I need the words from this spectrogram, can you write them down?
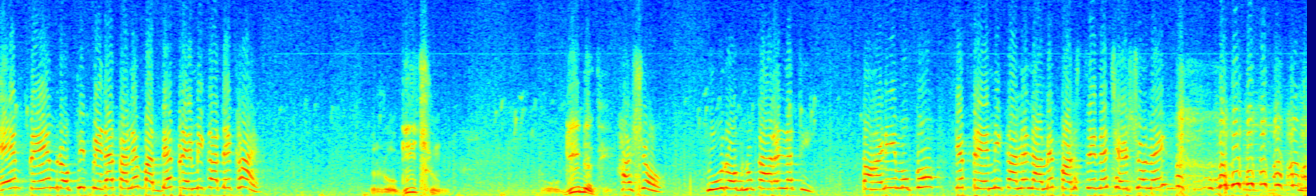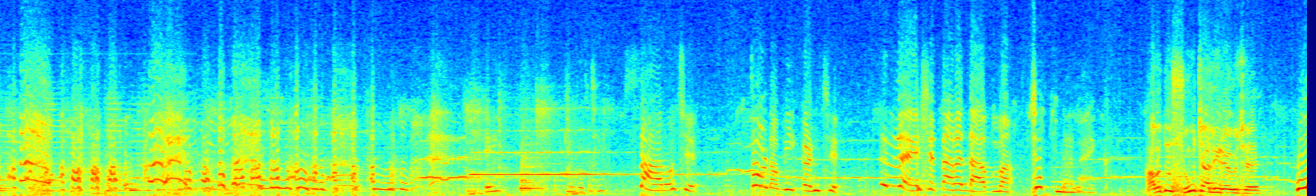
એમ પ્રેમ રોગથી પીડાતાને બધે પ્રેમિકા દેખાય. રોગી છું. ભોગી નથી. હશો. હું રોગનું કારણ નથી. પાણી મૂકો કે પ્રેમિકાને નામે પડસીને છેડશો નહીં? એ કેવો છે? સારો છે. થોડો બીકણ છે. રહેશે તારા દાબમાં. ચૂપ ના લાયક આ બધું શું ચાલી રહ્યું છે? હું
